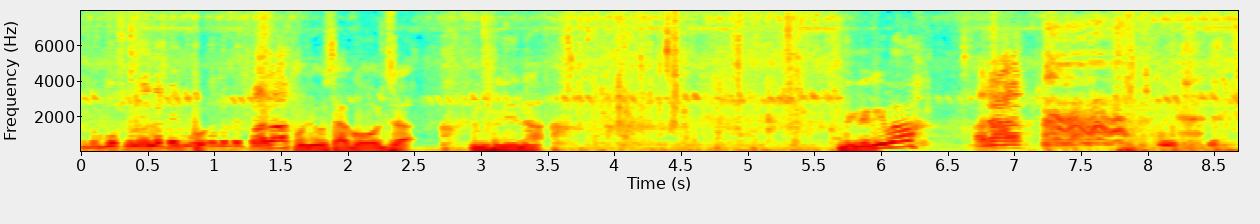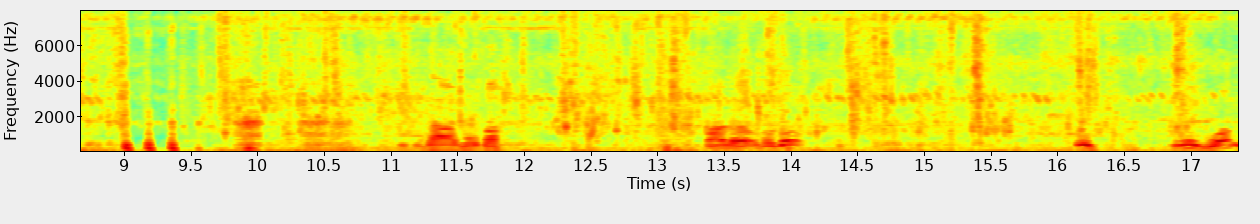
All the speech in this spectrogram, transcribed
Gusto na lapin mo. Ito pala. Ko sa gold sa. Hindi na. Dagdagi ba? Ana. Damo pa. Para ano to? Uy, ini guwang.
